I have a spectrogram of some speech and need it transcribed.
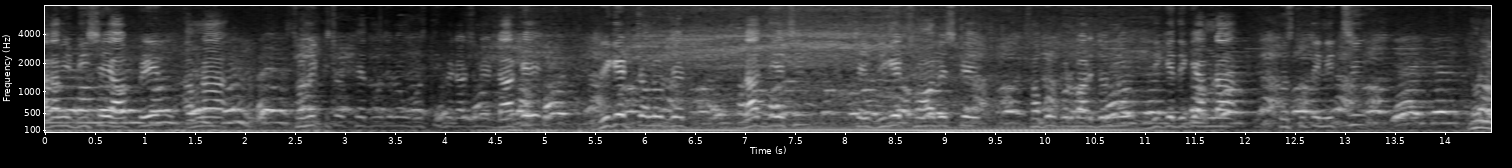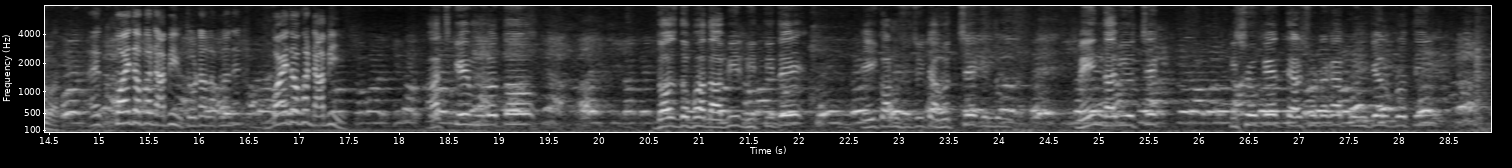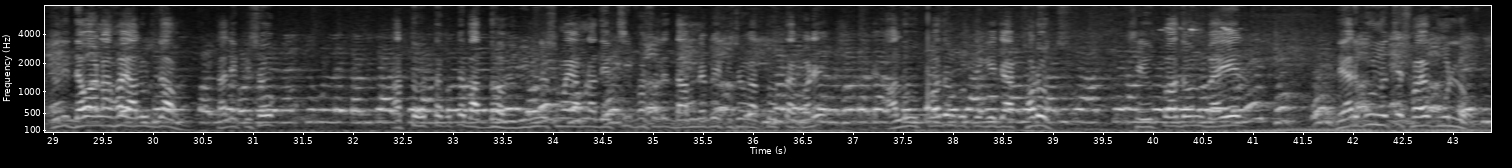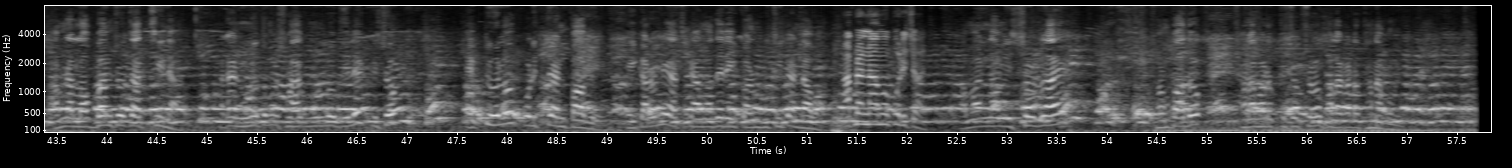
আগামী বিশে এপ্রিল আমরা শ্রমিক কৃষক ক্ষেত মজুর এবং বস্তি ফেডারেশনের ডাকে ব্রিগেড চলোর যে ডাক দিয়েছি সেই ব্রিগেড সমাবেশকে সফল করবার জন্য দিকে দিকে আমরা প্রস্তুতি নিচ্ছি। ধন্যবাদ। কয় দফা দাবি টোটাল আপনাদের? কয় দফা দাবি? আজকে মূলত দশ দফা দাবির ভিত্তিতে এই কর্মসূচিটা হচ্ছে কিন্তু মেইন দাবি হচ্ছে কৃষকের তেরোশো টাকা কুইন্টাল প্রতি যদি দেওয়া না হয় আলুর দাম তাহলে কৃষক আত্মহত্যা করতে বাধ্য হবে। বিভিন্ন সময় আমরা দেখছি ফসলের দাম নেবে কৃষক আত্মহত্যা করে। আলু উৎপাদন করতে গিয়ে যা খরচ সেই উৎপাদন ব্যয়ের দেড় গুণ হচ্ছে সহায়ক মূল্য। আমরা লভ্যাংশ চাচ্ছি না। একটা ন্যূনতম সহায়ক মূল্য দিলে কৃষক একটু হলেও পরিত্রাণ পাবে। এই কারণে আজকে আমাদের এই কর্মসূচিটা নেওয়া। আপনার নাম ও পরিচয়? আমার নাম ঈশ্বর রায়। সম্পাদক সারা ভারত কৃষক সহ ফালাকাটা থানা কমিটি।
